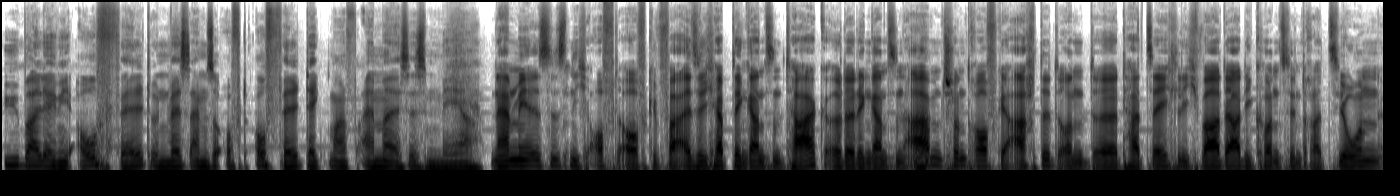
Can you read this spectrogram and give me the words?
überall irgendwie auffällt und wenn es einem so oft auffällt, denkt man auf einmal, es ist mehr. Nein, mir ist es nicht oft aufgefallen. Also ich habe den ganzen Tag oder den ganzen Abend schon drauf geachtet und äh, tatsächlich war da die Konzentration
